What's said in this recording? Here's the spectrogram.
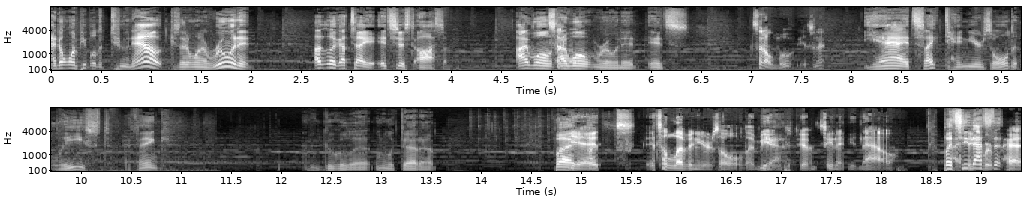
I don't want people to tune out because I don't want to ruin it. Uh, look, I'll tell you, it's just awesome. I won't I an won't ruin it. It's It's an old movie, isn't it? yeah, it's like ten years old at least. I think. Google that. Let me look that up. But yeah, it's it's 11 years old. I mean, Yeah. if you haven't seen it now, but I see, that's the, the. uh,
